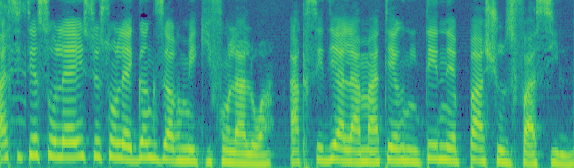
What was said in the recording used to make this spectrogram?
À Cité Soleil, ce sont les gangs armés qui font la loi. Accéder à la maternité n'est pas chose facile.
